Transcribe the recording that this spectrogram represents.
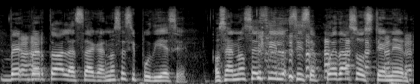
ver, ver, toda la saga, no sé si pudiese. O sea, no sé si, se pueda sostener.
